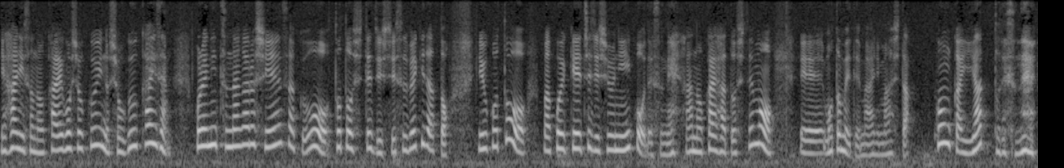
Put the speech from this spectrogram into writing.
やはりその介護職員の処遇改善これにつながる支援策を都として実施すべきだということを、まあ、小池知事就任以降ですねあの会派としても、えー、求めてまいりました。今回やっとですね、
